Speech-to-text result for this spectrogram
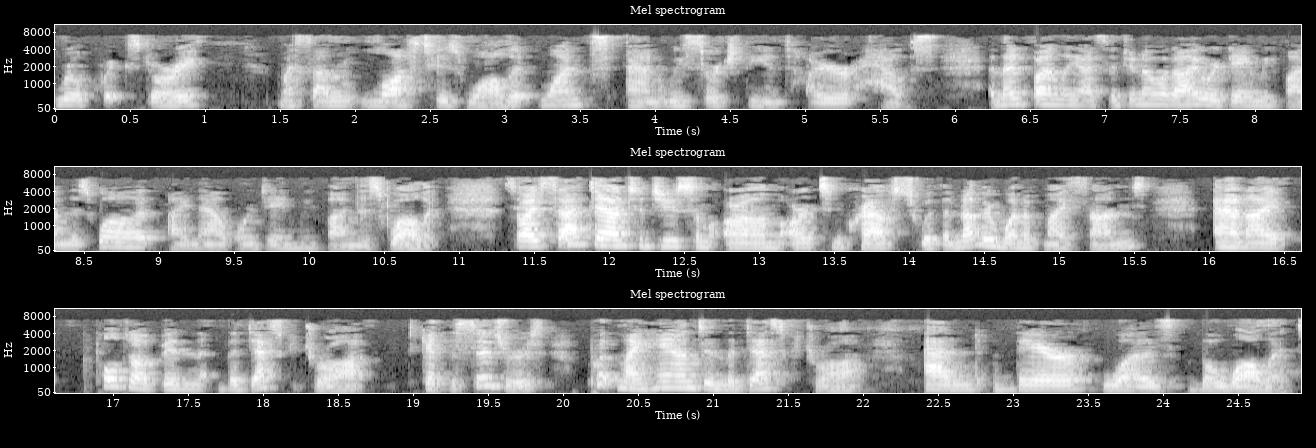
Real quick story. My son lost his wallet once and we searched the entire house. And then finally I said, you know what? I ordain we find this wallet. I now ordain we find this wallet. So I sat down to do some um, arts and crafts with another one of my sons and I pulled open the desk drawer get the scissors, put my hand in the desk drawer and there was the wallet.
